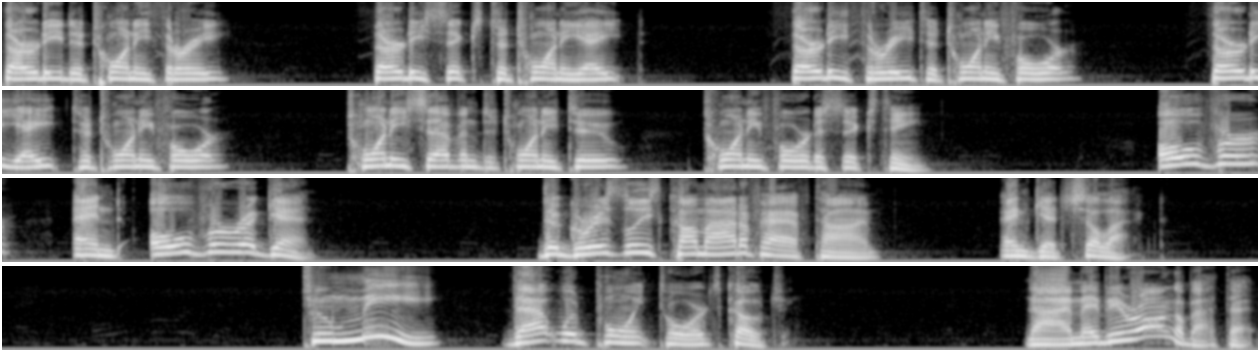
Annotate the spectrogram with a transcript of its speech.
30 to 23, 36 to 28, 33 to 24, 38 to 24, 27 to 22, 24 to 16. Over and over again, the Grizzlies come out of halftime and get shellacked. To me, that would point towards coaching. Now, I may be wrong about that.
